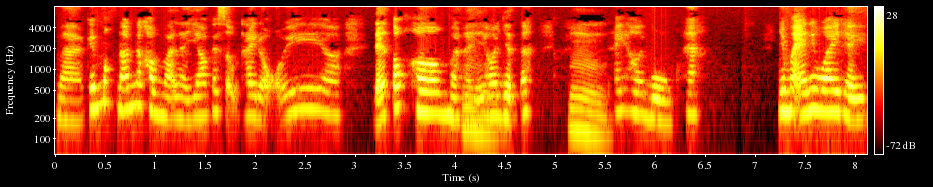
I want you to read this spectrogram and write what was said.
mà cái mất đó nó không phải là do cái sự thay đổi ờ, để tốt hơn mà là Ừ. do dịch á ừ. thấy hơi buồn ha nhưng mà anyway thì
